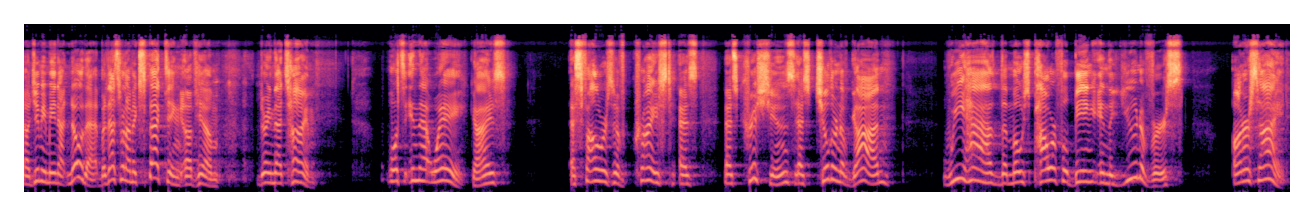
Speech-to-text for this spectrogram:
Now, Jimmy may not know that, but that's what I'm expecting of him during that time. Well, it's in that way, guys. As followers of Christ, as, as Christians, as children of God, we have the most powerful being in the universe on our side.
